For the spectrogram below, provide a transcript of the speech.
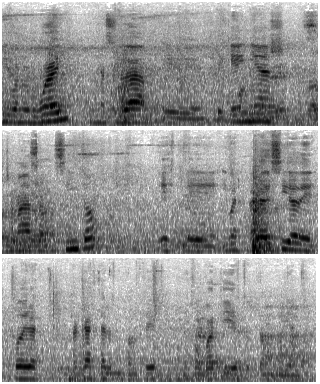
vivo en Uruguay, una ciudad eh, pequeña llamada San Jacinto. Este, y bueno, agradecida de poder acá estar con ustedes y compartir esto que estamos viviendo.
